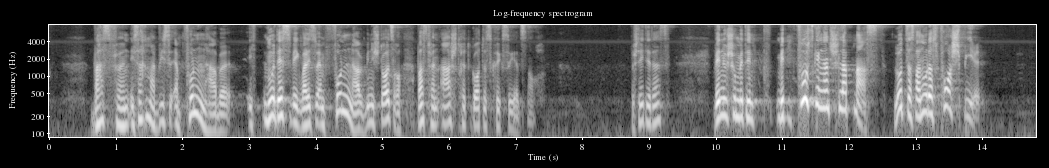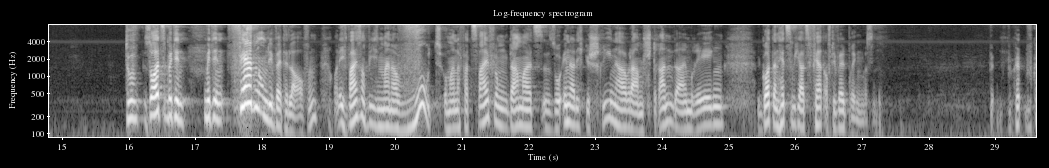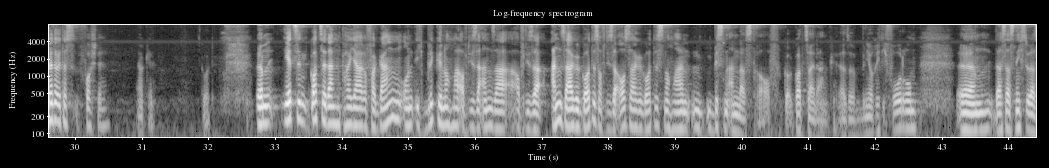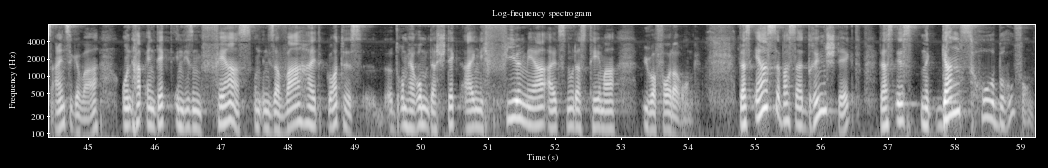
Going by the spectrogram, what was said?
was für ein, ich sag mal, wie ich es empfunden habe, ich, nur deswegen, weil ich es so empfunden habe, bin ich stolz darauf, was für ein Arschtritt Gottes kriegst du jetzt noch. Versteht ihr das? Wenn du schon mit den, mit den Fußgängern schlapp machst, Lutz, das war nur das Vorspiel. Du sollst mit den, mit den Pferden um die Wette laufen. Und ich weiß noch, wie ich in meiner Wut und meiner Verzweiflung damals so innerlich geschrien habe, da am Strand, da im Regen. Gott, dann hättest du mich als Pferd auf die Welt bringen müssen. Könnt, könnt ihr euch das vorstellen? Okay, gut. Ähm, jetzt sind Gott sei Dank ein paar Jahre vergangen und ich blicke nochmal auf auf diese Ansage Gottes, auf diese Aussage Gottes nochmal ein bisschen anders drauf. Gott sei Dank. Also bin ich auch richtig froh drum, ähm, dass das nicht so das Einzige war. Und habe entdeckt in diesem Vers und in dieser Wahrheit Gottes äh, drumherum, da steckt eigentlich viel mehr als nur das Thema Überforderung. Das Erste, was da drin steckt, das ist eine ganz hohe Berufung.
